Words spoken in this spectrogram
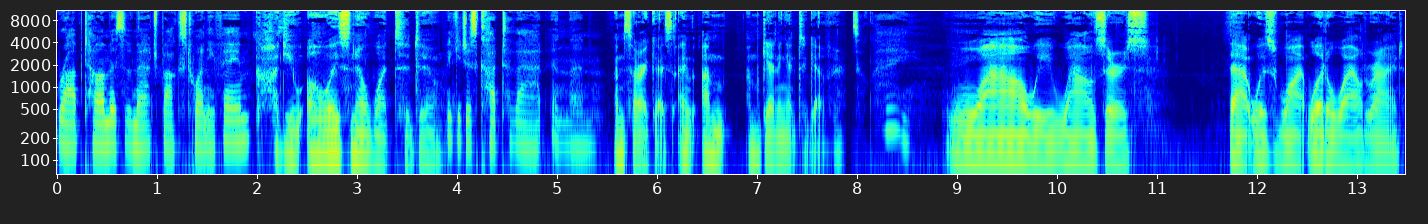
Rob Thomas of Matchbox 20 fame? God, you always know what to do. We could just cut to that and then I'm sorry, guys. I'm, I'm I'm getting it together. it's okay. Wowie wowzers. That was wi- what a wild ride.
